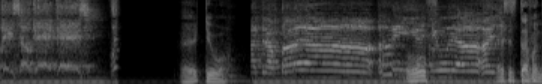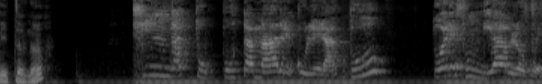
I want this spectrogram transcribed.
de soquetes. ¿Eh? ¿Qué hubo? Atrapada. Ay, Uf. ayuda. Ay. Ese está bonito, ¿no? Chinga tu puta madre, culera. Tú, tú eres un diablo, güey.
